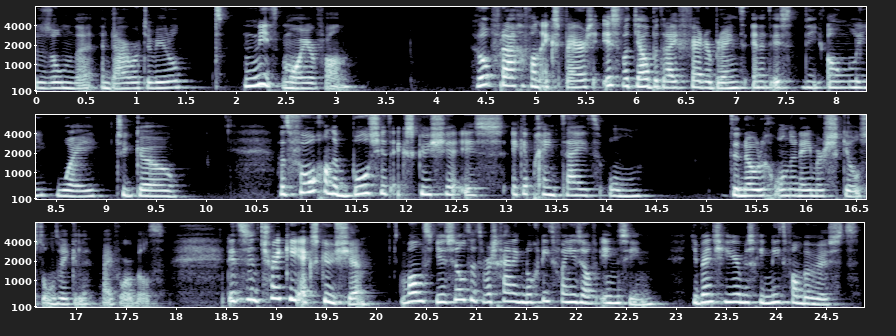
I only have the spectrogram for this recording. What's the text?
zonde en daar wordt de wereld niet mooier van. Hulp vragen van experts is wat jouw bedrijf verder brengt en het is the only way to go. Het volgende bullshit excuusje is: ik heb geen tijd om de nodige ondernemerskills te ontwikkelen, bijvoorbeeld. Dit is een tricky excuusje, want je zult het waarschijnlijk nog niet van jezelf inzien. Je bent je hier misschien niet van bewust.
